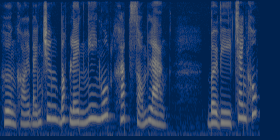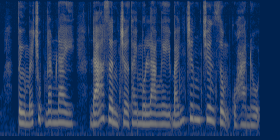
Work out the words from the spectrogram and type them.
hương khói bánh trưng bốc lên nghi ngút khắp xóm làng. Bởi vì tranh khúc từ mấy chục năm nay đã dần trở thành một làng nghề bánh trưng chuyên dụng của Hà Nội.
